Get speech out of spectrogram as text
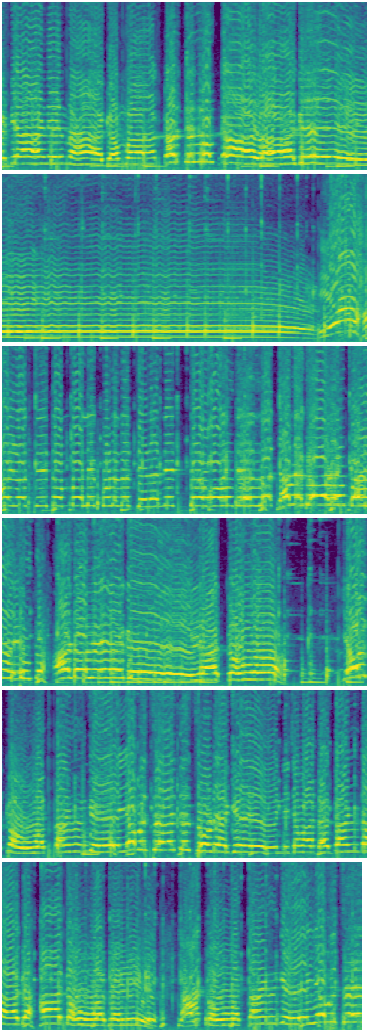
ಜ್ಞಾನಿ ನಾಗಮ್ಮ ಕರ್ತಿದ್ರು ಕಾಳಾಗೆ. ಯಾಕವ್ವ? ತಂಗೆ? ಸುಡಗೆ. ನಿಜವಾದ ಗಂಡಾಗ ಆಗವ್ವ ಬೆಳಿಗ್ಗೆ. ಯಾಕವ್ವ ತಂಗೆ? ಯಮಸದ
